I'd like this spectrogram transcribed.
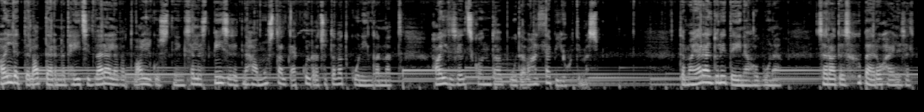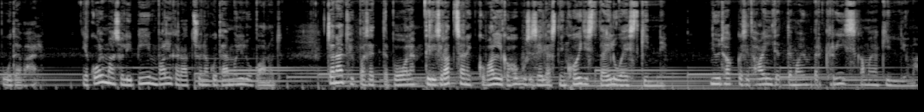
haljate laternad heitsid värelevat valgust ning sellest piisas, et näha mustal täkul ratsutavat kuningannat haldi seltskonda puude vahelt läbi juhtimas. Tema järel tuli teine hobune, särades hõberoheliselt puude vahel ja kolmas oli piimvalge ratsu, nagu Tam oli lubanud. Janet hüppas ettepoole, tiris ratsanikku valge hobuse seljast ning hoidis teda elu eest kinni. nüüd hakkasid haljad tema ümber kriiskama ja kiljuma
